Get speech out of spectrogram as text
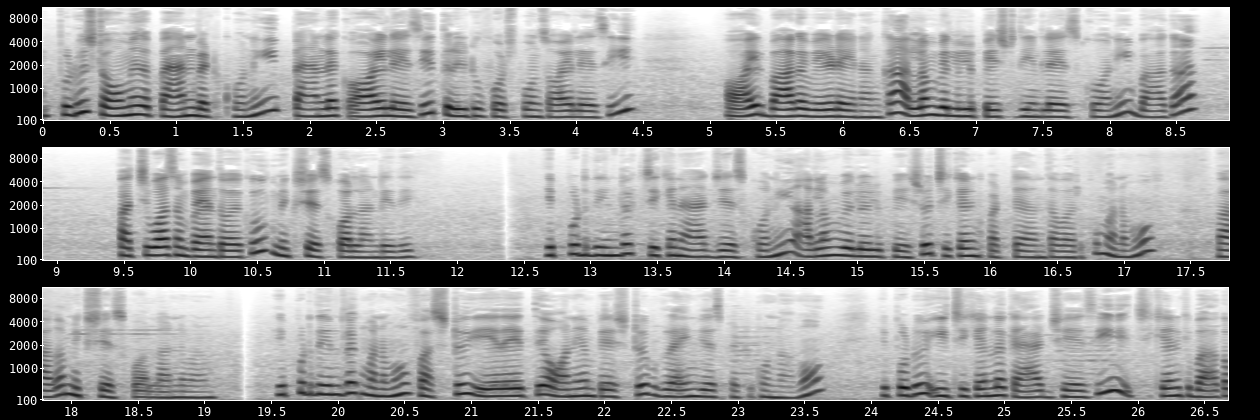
ఇప్పుడు స్టవ్ మీద ప్యాన్ పెట్టుకొని ప్యాన్లోకి ఆయిల్ వేసి three to four spoons oil వేసి ఆయిల్ బాగా వేడైనాక అల్లం వెల్లుల్లి పేస్ట్ దీంట్లో వేసుకొని బాగా పచ్చివాసం పోయేంత వరకు మిక్స్ చేసుకోవాలండి ఇది. ఇప్పుడు దీంట్లో చికెన్ యాడ్ చేసుకొని అల్లం వెల్లుల్లి పేస్ట్ చికెన్కి పట్టేంత వరకు మనము బాగా మిక్స్ చేసుకోవాలండి మనం. ఇప్పుడు దీంట్లోకి మనము ఫస్ట్ ఏదైతే ఆనియన్ పేస్ట్ గ్రైండ్ చేసి పెట్టుకున్నామో ఇప్పుడు ఈ చికెన్లోకి యాడ్ చేసి చికెన్కి బాగా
